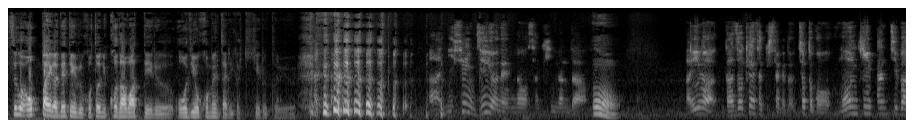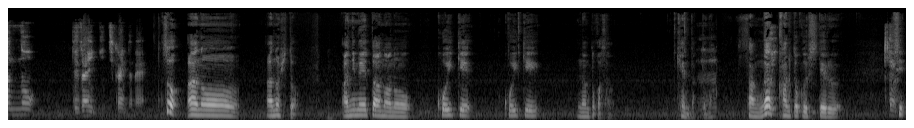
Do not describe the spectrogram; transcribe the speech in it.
すごいおっぱいが出ていることにこだわっているオーディオコメンタリーが聞けるという。あ、2014年の作品なんだ。うん。あ今、画像検索したけど、ちょっとこう、モンキーパンチ版のデザインに近いんだね。そう、あのーあの人、アニメーターのあの、小池、小池なんとかさん、健だっけな、うんさんが監督してる剣し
